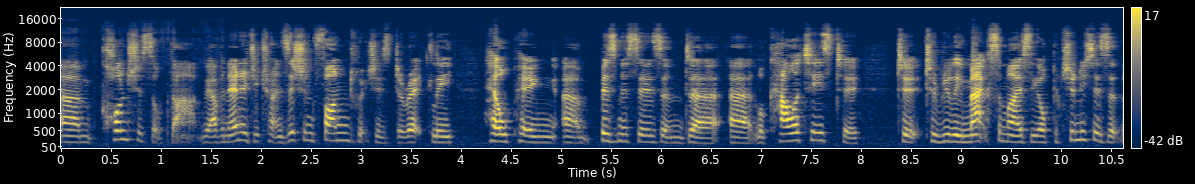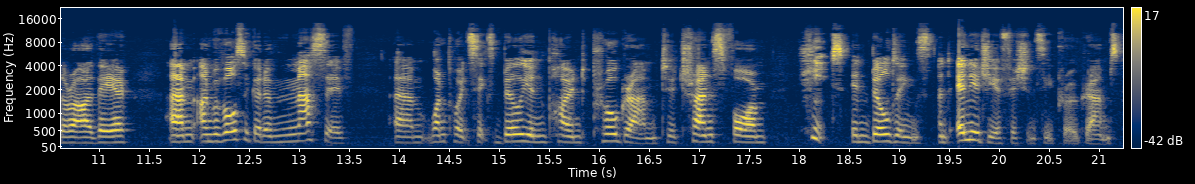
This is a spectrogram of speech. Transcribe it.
um, conscious of that. We have an energy transition fund, which is directly helping um, businesses and uh, uh, localities to, to, to really maximize the opportunities that there are there. Um, and we've also got a massive um, 1.6 billion pound program to transform heat in buildings and energy efficiency programs.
